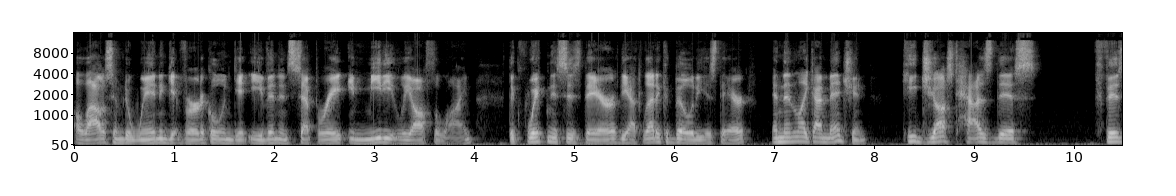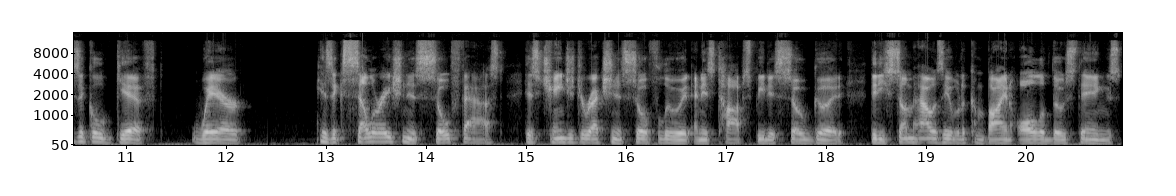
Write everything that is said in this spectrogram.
allows him to win and get vertical and get even and separate immediately off the line. The quickness is there, the athletic ability is there. And then, like I mentioned, he just has this physical gift where his acceleration is so fast, his change of direction is so fluid, and his top speed is so good that he somehow is able to combine all of those things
